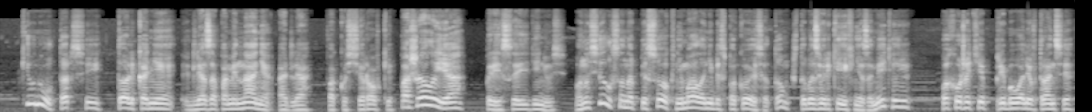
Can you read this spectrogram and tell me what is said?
– кивнул Тарсий, – «только не для запоминания, а для фокусировки. Пожалуй, я присоединюсь». Он уселся на песок, немало не беспокоясь о том, чтобы зверьки их не заметили. Похоже, те пребывали в трансе.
